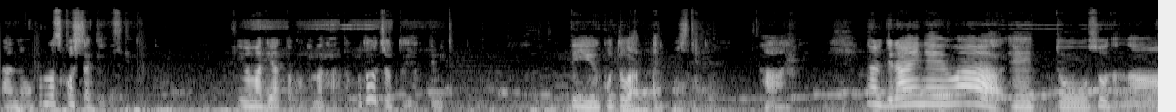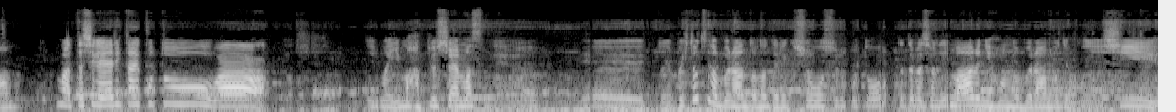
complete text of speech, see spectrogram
あの、ほんの少しだけですけど、今までやったことなかったことをちょっとやってみたっていうことはありました。はい。なので来年は、えー、っと、そうだなまあ私がやりたいことは、えまあ今発表しちゃいますね。えー、っと、やっぱ一つのブランドのディレクションをすること例えばその今ある日本のブランドでもいいし、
